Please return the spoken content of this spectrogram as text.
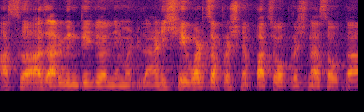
असं आज अरविंद केजरीवालने म्हटलं. आणि शेवटचा प्रश्न पाचवा प्रश्न असा होता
